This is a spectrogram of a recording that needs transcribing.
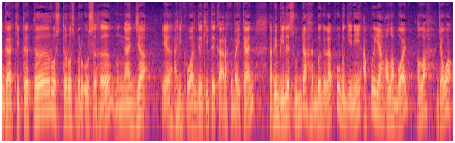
agar kita terus-terus berusaha mengajak ya ahli keluarga kita ke arah kebaikan. Tapi bila sudah berlaku begini apa yang Allah buat? Allah jawab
